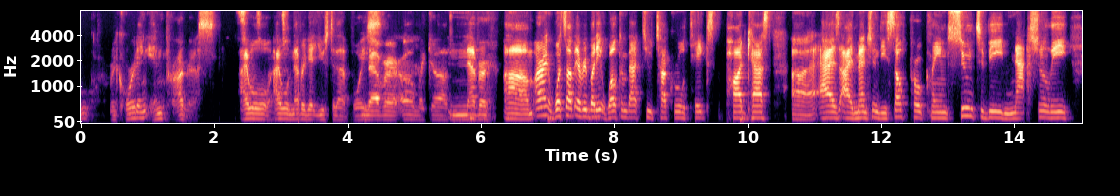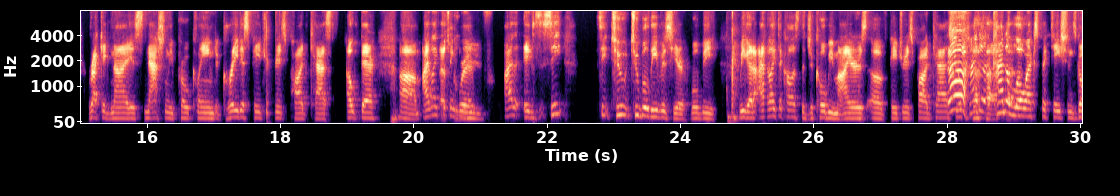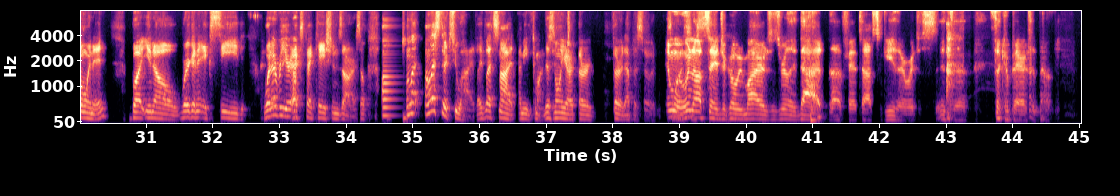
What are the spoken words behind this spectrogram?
Ooh, recording in progress. I will I will never get used to that voice. Never. Oh my god. Never. Um, all right, what's up, everybody? Welcome back to Tuck Rule Takes podcast. Uh, as I mentioned, the self-proclaimed, soon-to-be nationally recognized, nationally proclaimed greatest Patriots podcast out there. Um, I like That's to think we're. I ex- see see two two believers here will be we got I like to call us the Jakobi Meyers of Patriots podcast. kind of kind of low expectations going in, but you know we're gonna exceed whatever your expectations are. So um, unless, unless they're too high, like let's not. I mean, come on, this is only our third third episode. And So we're, not just- saying Jakobi Meyers is really that that fantastic either. We're just it's a it's a comparison now.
